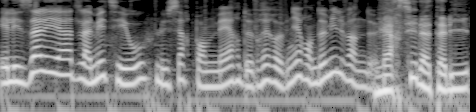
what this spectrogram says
et les aléas de la météo. Le serpent de mer devrait revenir en 2022. Merci Nathalie.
